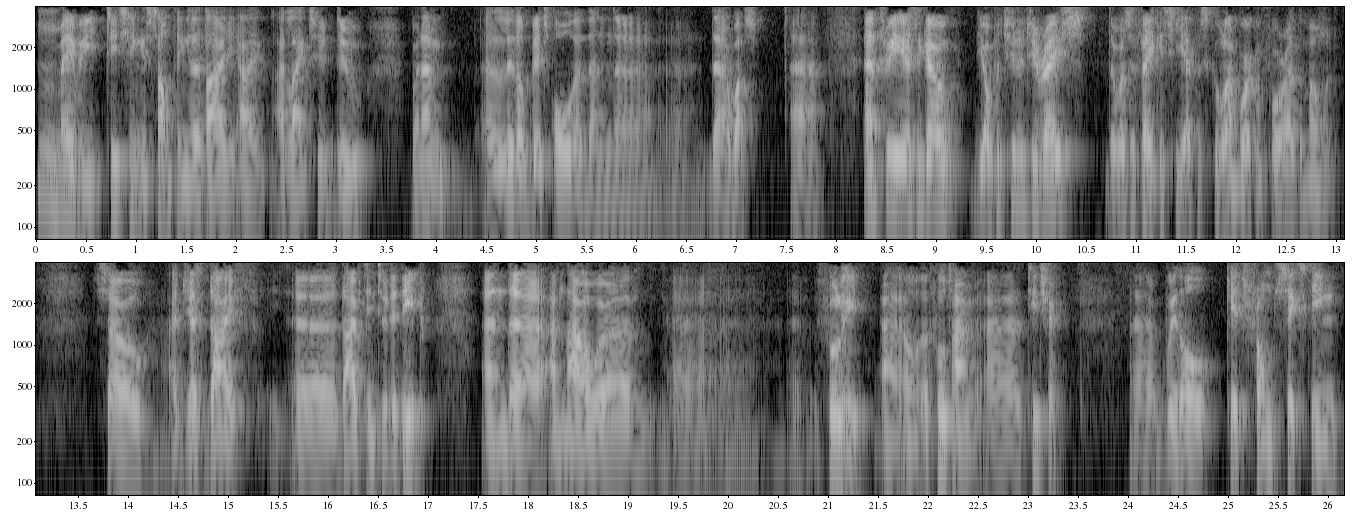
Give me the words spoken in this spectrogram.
hmm, maybe teaching is something that I, I, I like to do when I'm a little bit older than, uh, uh, than I was. Uh, and three years ago, the opportunity race, there was a vacancy at the school I'm working for at the moment. So I just dive, uh, dived into the deep, and uh, I'm now um, Uh, fully uh, a full-time uh, teacher with all kids from 16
